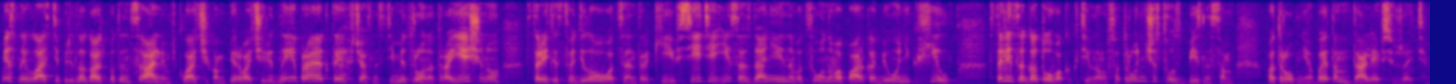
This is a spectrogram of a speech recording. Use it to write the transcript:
Местные власти предлагают потенциальным вкладчикам первоочередные проекты, в частности метро на Троещину, строительство делового центра Киев-Сити и создание инновационного парка Бионик Хилл. Столица готова к активному сотрудничеству с бизнесом. Подробнее об этом далее в сюжете.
